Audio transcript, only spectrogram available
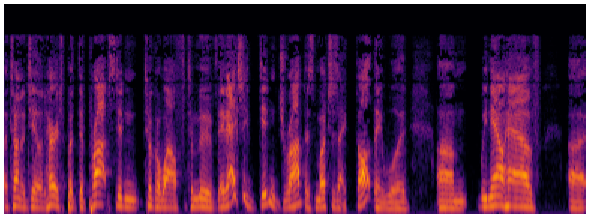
a ton of Jalen Hurts, but the props didn't took a while to move. They actually didn't drop as much as I thought they would. Um, we now have, uh,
